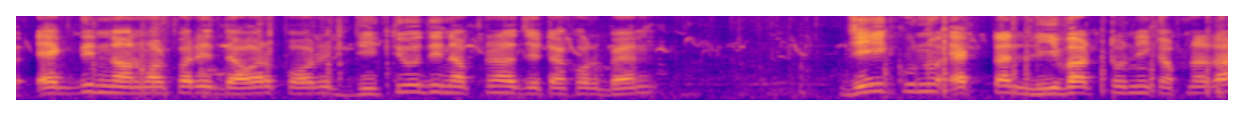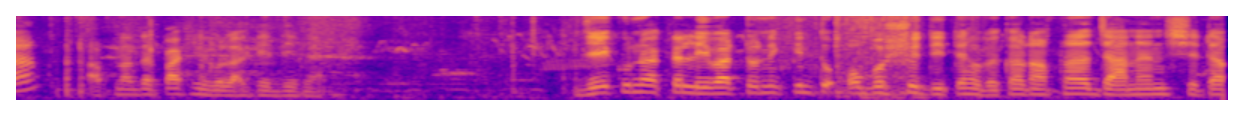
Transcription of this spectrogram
তো একদিন নর্মাল পানি দেওয়ার পর দ্বিতীয় দিন আপনারা যেটা করবেন যেই কোনো একটা লিভার টনিক আপনারা আপনাদের পাখিগুলাকে দিবেন। যে কোনো একটা লিভার টনিক কিন্তু অবশ্যই দিতে হবে, কারণ আপনারা জানেন সেটা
